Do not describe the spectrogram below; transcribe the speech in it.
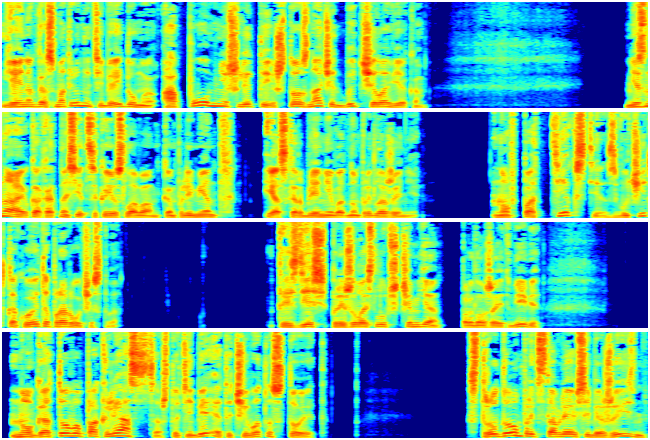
Я иногда смотрю на тебя и думаю, а помнишь ли ты, что значит быть человеком? Не знаю, как относиться к ее словам, комплимент и оскорбление в одном предложении. Но в подтексте звучит какое-то пророчество. «Ты здесь прижилась лучше, чем я», — продолжает Виви, — «но готова поклясться, что тебе это чего-то стоит. С трудом представляю себе жизнь,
